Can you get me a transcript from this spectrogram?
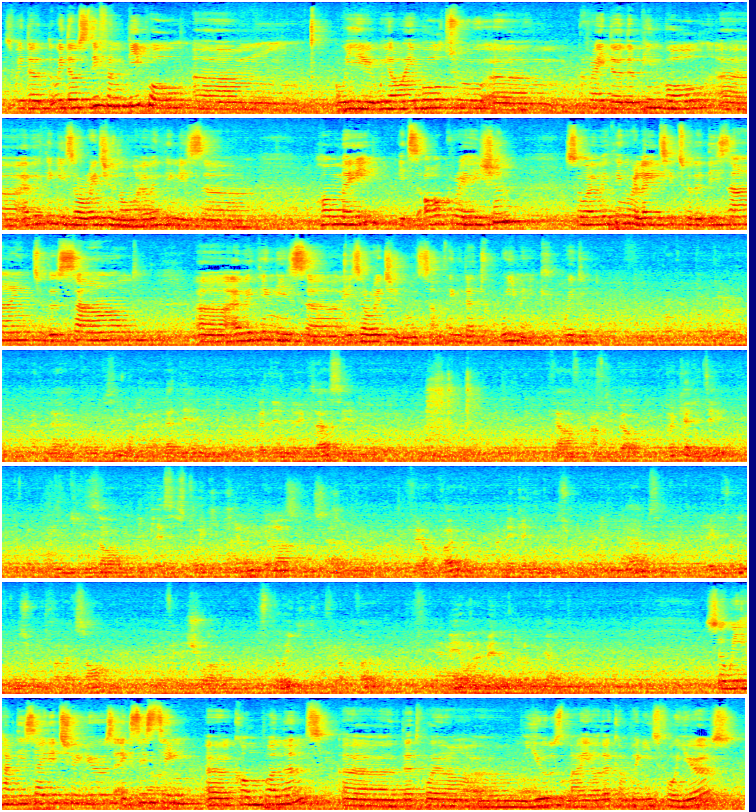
So with, the, with those different people, um, we, we are able to um, create the, the pinball. Uh, everything is original, everything is uh, homemade, it's all creation. So everything related to the design, to the sound, uh, everything is, uh, is original. It's something that we make, we do. Donc, euh, la- comme on disait, donc, l'ADN de, l'ADN de Hexa, c'est de, de faire un, un flipper de qualité, en utilisant des pièces historiques qui ont, qui ont fait leur preuve. La mécanique, Williams, l'électronique, on est sur traversant. On a fait des choix historiques qui ont fait leur preuve, mais on amène de la modernité. So we have decided to use existing uh, components uh, that were um, used by other companies for years.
